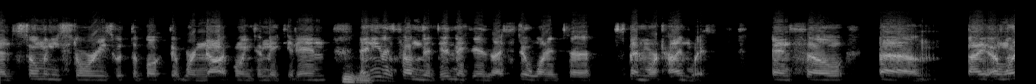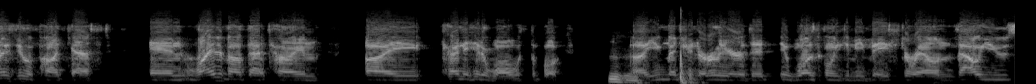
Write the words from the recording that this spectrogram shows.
had so many stories with the book that were not going to make it in, mm-hmm. and even some that did make it in I still wanted to spend more time with. And so um, I, I wanted to do a podcast, and right about that time, I kind of hit a wall with the book. Mhm. Uh, you mentioned earlier that it was going to be based around values.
